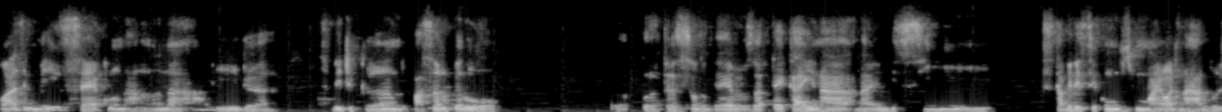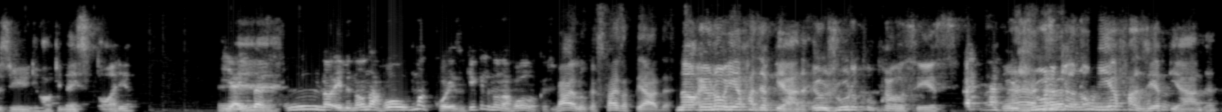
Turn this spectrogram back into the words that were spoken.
Quase meio século narrando a, liga, se dedicando, passando pelo pela transição do Devils até cair na, na NBC, estabelecer como um dos maiores narradores de, de rock da história. E ainda é... assim, não, ele não narrou uma coisa. O que, que ele não narrou, Lucas? Vai, Lucas, faz a piada. Não, eu não ia fazer a piada. Eu juro pra vocês. Eu juro que eu não ia fazer a piada.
